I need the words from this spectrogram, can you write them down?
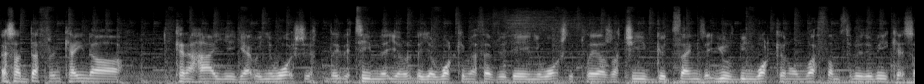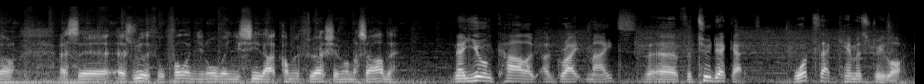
it's a different kind of kind of high you get when you watch your, the, the, team that you're, that you're working with every day and you watch the players achieve good things that you've been working on with them through the week. It's a, it's a, it's really fulfilling, you know, when you see that come to fruition on a Saturday. Now you and Carl are, great mates uh, for two decades. What's that chemistry like?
